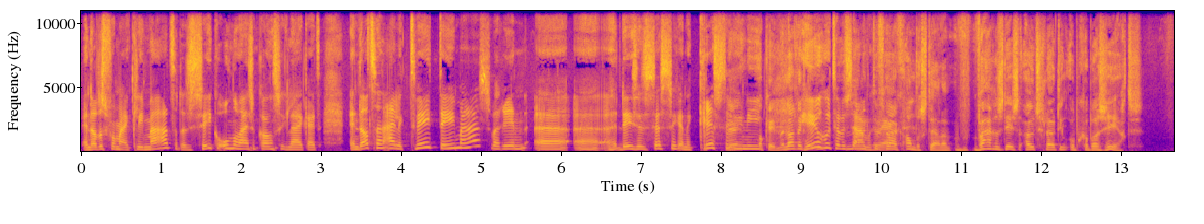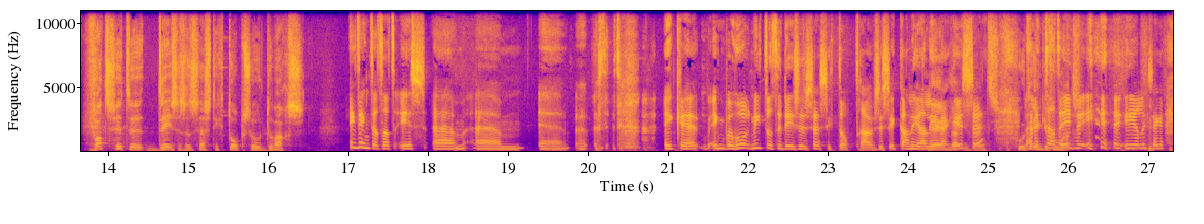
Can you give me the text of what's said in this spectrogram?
En dat is voor mij klimaat, dat is zeker onderwijs en kansengelijkheid. En dat zijn eigenlijk twee thema's waarin eh, eh, D66 en de ChristenUnie Nee, oké, maar laat ik, heel goed hebben laat ik de samengewerkt. vraag anders stellen. Waar is deze uitsluiting op gebaseerd? Wat zit de D66-top zo dwars? Ik denk dat dat is. ehm, eh, eh, ik, eh, ik behoor niet tot de D66-top trouwens, dus ik kan hier alleen Nee, naar maar u gissen. Laat ik dat even eerlijk zeggen.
